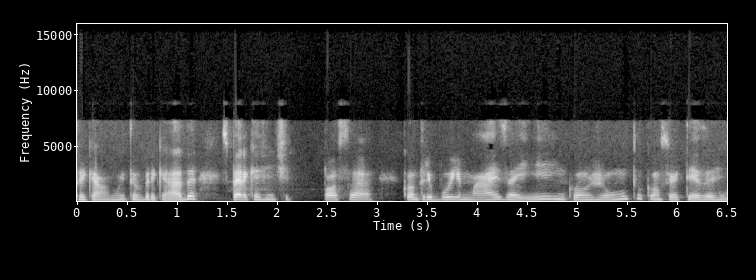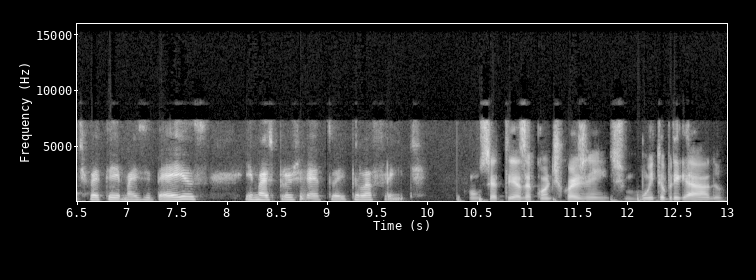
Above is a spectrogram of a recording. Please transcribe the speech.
Legal, muito obrigada. Espero que a gente possa contribuir mais aí em conjunto. Com certeza a gente vai ter mais ideias e mais projetos aí pela frente. Com certeza, conte com a gente. Muito obrigado.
